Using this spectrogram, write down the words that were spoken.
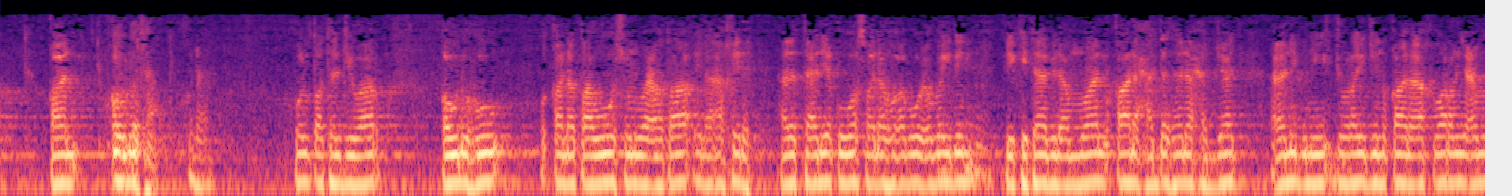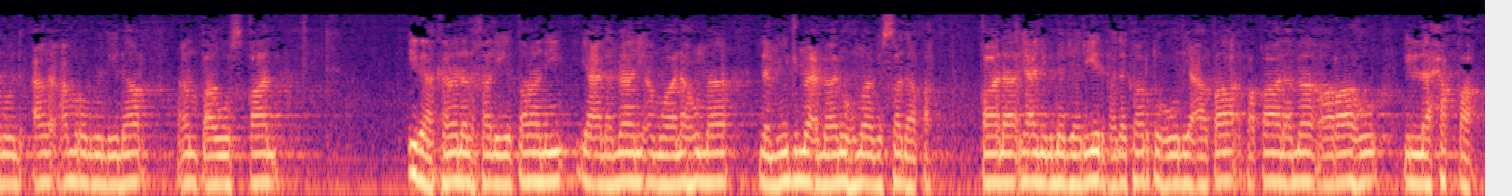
قال خلطة نعم. خلطة الجوار قوله وقال طاووس وعطاء إلى آخره. هذا التعليق وصله أبو عبيد في كتاب الأموال. قال حدثنا حجاج عن ابن جريج قال أخبرني عمرو بن دينار عن طاووس قال إذا كان الخليطان يعلمان أموالهما لم يجمع مالهما بالصدقة. قال يعني ابن جرير فذكرته لعطاء فقال ما أراه إلا حقا.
